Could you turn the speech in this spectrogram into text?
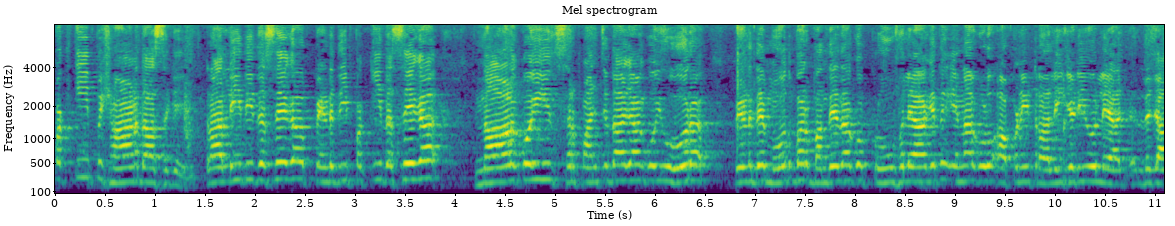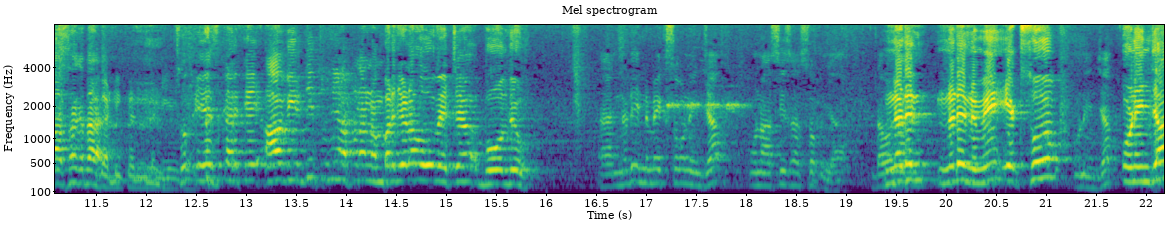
ਪੱਕੀ ਪਛਾਣ ਦੱਸ ਕੇ, ਟਰਾਲੀ ਦੀ ਦੱਸੇਗਾ, ਪਿੰਡ ਦੀ ਪੱਕੀ ਦੱਸੇਗਾ ਨਾਲ ਕੋਈ ਸਰਪੰਚ ਦਾ ਜਾਂ ਕੋਈ ਹੋਰ ਪਿੰਡ ਦੇ ਮੋਹਤਬਰ ਬੰਦੇ ਦਾ ਕੋਈ ਪ੍ਰੂਫ ਲਿਆ ਕੇ ਤੇ ਇਹਨਾਂ ਕੋਲੋਂ ਆਪਣੀ ਟਰਾਲੀ ਜਿਹੜੀ ਉਹ ਲਿਆ ਲਿਜਾ ਸਕਦਾ। ਹੈ। ਸੋ ਇਸ ਕਰਕੇ ਆ ਵੀਰ ਜੀ ਤੁਸੀਂ ਆਪਣਾ ਨੰਬਰ ਜਿਹੜਾ ਉਹ ਵਿੱਚ ਬੋਲ ਦਿਓ। 99149 79750 99 100 49 49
